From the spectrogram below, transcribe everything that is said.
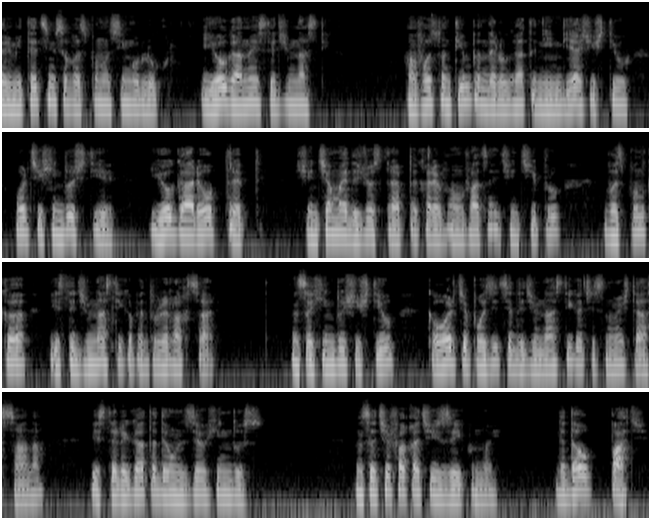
permiteți-mi să vă spun un singur lucru. Yoga nu este gimnastică. Am fost un timp îndelugat în India și știu, orice hindu știe, yoga are opt trepte și în cea mai de jos treaptă care vă învață aici în Cipru, vă spun că este gimnastică pentru relaxare. Însă hindușii știu că orice poziție de gimnastică ce se numește asana este legată de un zeu hindus. Însă ce fac acești zei cu noi? Ne dau pace.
